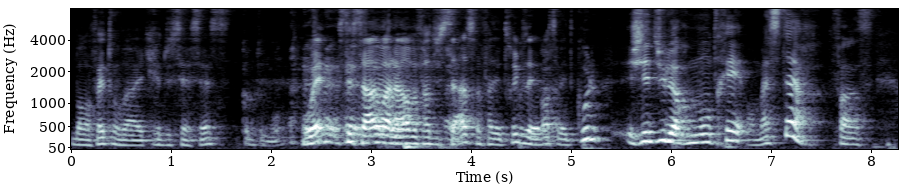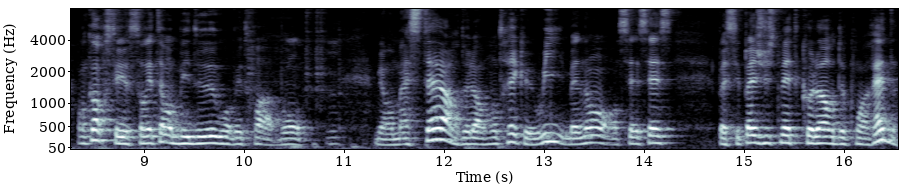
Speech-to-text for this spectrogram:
Bah en fait, on va écrire du CSS. Comme tout le monde. Ouais, c'est ça, voilà, on va faire du SaaS, on va faire des trucs, vous allez voir, ça va être cool. J'ai dû leur montrer en master, enfin, encore, ça aurait été en B2 ou en B3, bon, mais en master, de leur montrer que oui, maintenant, en CSS, bah, c'est pas juste mettre color de point red,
